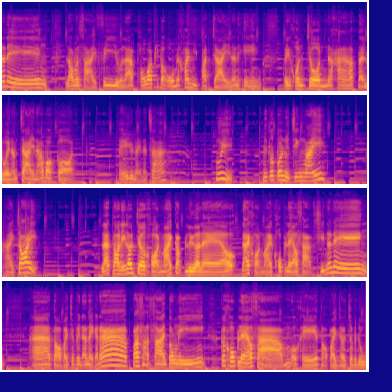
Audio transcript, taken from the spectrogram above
นั่นเอง เรามันสายฟรีอยู่แล้ว เพราะว่าพี่ปะโอไม่ค่อยมีปัจจัยนั่นเอง เป็นคนจนนะครับ แต่รวยน้ำใจนะบอกก่อน เฮ้ยอยู่ไหนนะจ๊ะเฮ้ยมีตัวตนอยู่จริงไหม หายจ้อย และตอนนี้เราเจอขอนไม้กับเรือแล้ว ได้ขอนไม้ครบแล้ว 3 ชิ้นนั่นเอง อ่า ต่อไปจะเป็นอันไหนกันนะปราสาททรายตรงนี้ ก็ครบแล้ว 3 โอเค ต่อไปเราจะมาดู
